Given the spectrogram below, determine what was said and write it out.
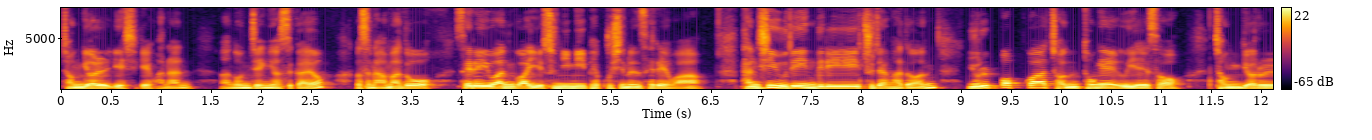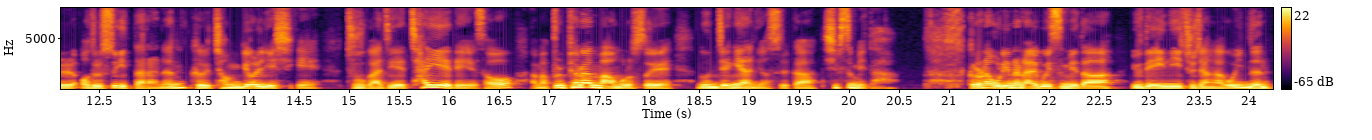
정결 예식에 관한 어, 논쟁이었을까요? 그것은 아마도 세례 요한과 예수님이 베푸시는 세례와 당시 유대인들이 주장하던 율법과 전통에 의해서 정결을 얻을 수 있다라는 그 정결 예식에 두 가지의 차이에 대해서 아마 불편한 마음으로서의 논쟁이 아니었을까 싶습니다. 그러나 우리는 알고 있습니다. 유대인이 주장하고 있는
